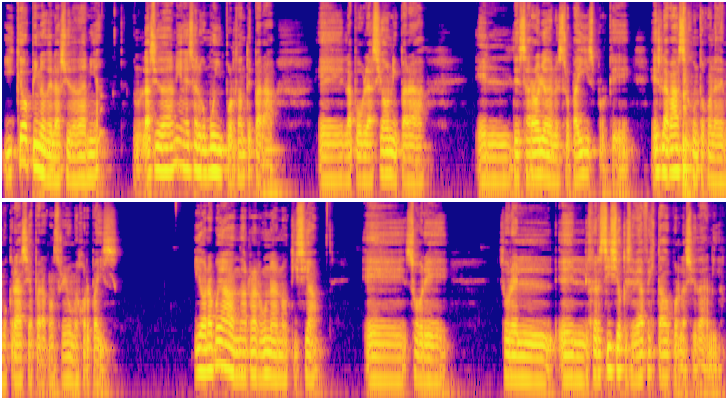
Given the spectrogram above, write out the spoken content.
¿Y qué opino de la ciudadanía? La ciudadanía es algo muy importante para eh, la población y para el desarrollo de nuestro país porque es la base junto con la democracia para construir un mejor país. Y ahora voy a narrar una noticia eh, sobre sobre el, ejercicio que se ve afectado por la ciudadanía.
